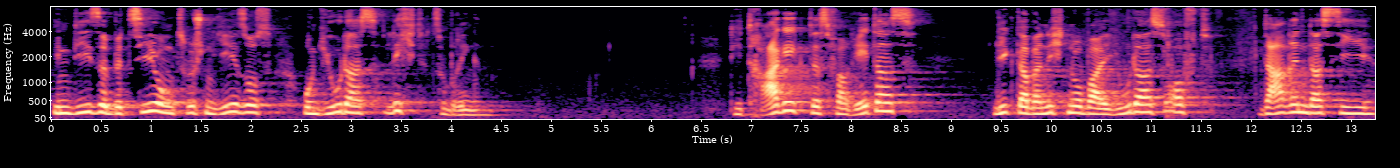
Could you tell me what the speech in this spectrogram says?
in diese Beziehung zwischen Jesus und Judas Licht zu bringen. Die Tragik des Verräters liegt aber nicht nur bei Judas oft darin, dass sie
